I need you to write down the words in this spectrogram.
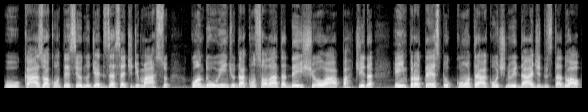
O caso aconteceu no dia 17 de março, quando o índio da Consolata deixou a partida em protesto contra a continuidade do estadual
